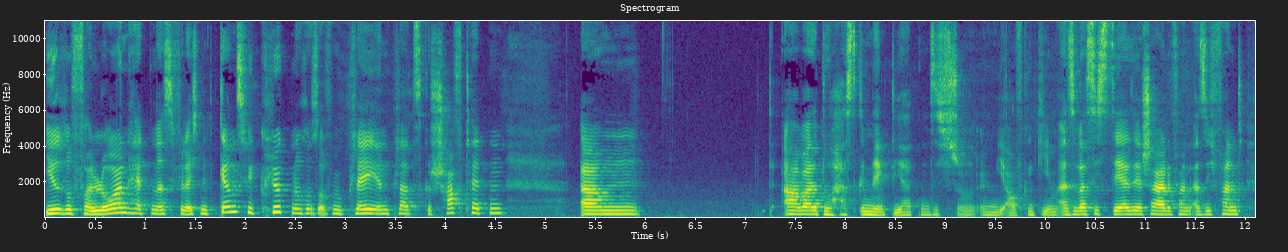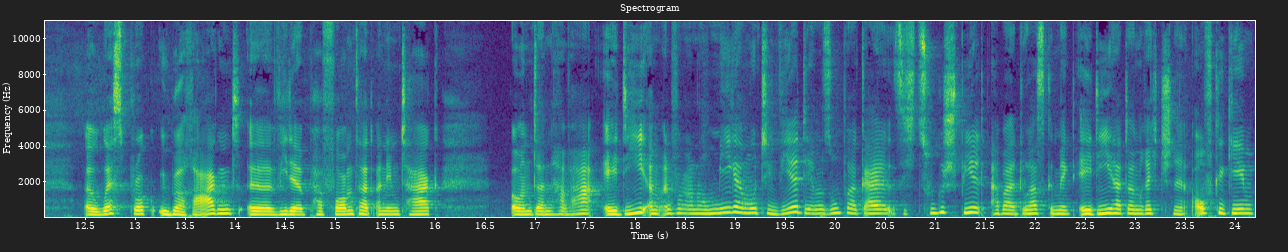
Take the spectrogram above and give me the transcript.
ihre verloren hätten, sie vielleicht mit ganz viel Glück noch es auf dem Play-in-Platz geschafft hätten. Ähm, aber du hast gemerkt, die hatten sich schon irgendwie aufgegeben. Also was ich sehr, sehr schade fand, also ich fand äh, Westbrook überragend, äh, wie der performt hat an dem Tag. Und dann war AD am Anfang auch noch mega motiviert. Die haben super geil sich zugespielt, aber du hast gemerkt, AD hat dann recht schnell aufgegeben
